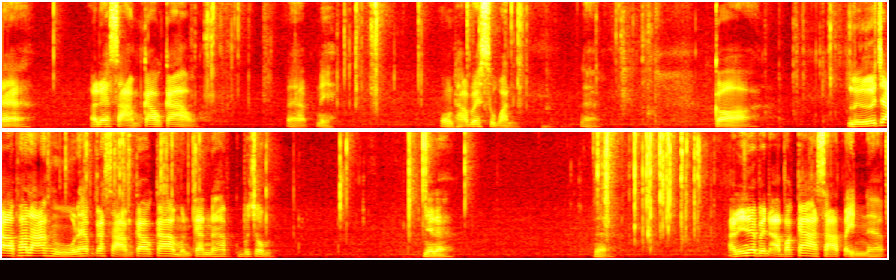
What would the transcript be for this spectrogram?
นะอันนี้สามเก้าเก้านะครับนี่องค์ท้าเวสสุวรรณนะครับก็หรือจะเอาพระราหูนะครับก็สามเก้าเก้าเหมือนกันนะครับคุณผู้ชมเนี่ยนะนะอันนี้เนี่ยเป็นอัปปาก้าซาตินนะครับ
